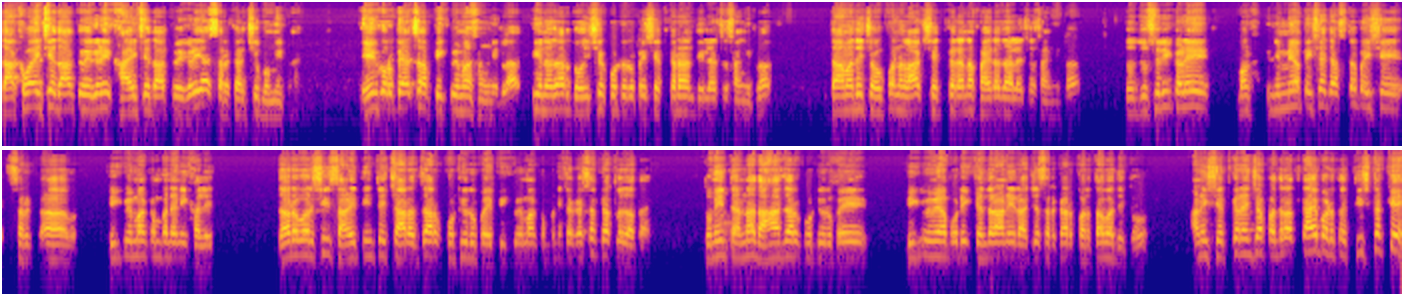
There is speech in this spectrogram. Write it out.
दाखवायचे दात वेगळे खायचे दात वेगळे या सरकारची भूमिका आहे. एक रुपयाचा पीक विमा सांगितला तीन हजार दोनशे कोटी रुपये शेतकऱ्यांना दिल्याचं सांगितलं त्यामध्ये चौपन्न लाख शेतकऱ्यांना फायदा झाल्याचं सांगितलं. तर दुसरीकडे मग निम्म्यापेक्षा जास्त पैसे सरकार पीक विमा कंपन्यांनी खाले दरवर्षी साडेतीन ते चार हजार कोटी रुपये पीक विमा कंपनीच्या कशात घातलं जात आहे? तुम्ही त्यांना दहा हजार कोटी रुपये पीक विम्यापोटी केंद्र आणि राज्य सरकार परतावा देतो. आणि शेतकऱ्यांच्या पदरात काय पडतं? तीस टक्के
